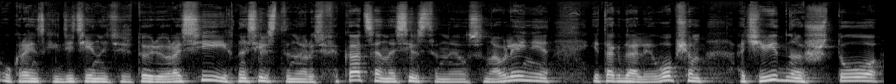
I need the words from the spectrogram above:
украинских детей на территорию России, их насильственная русификация, насильственное усыновление и так далее. В общем, очевидно, что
